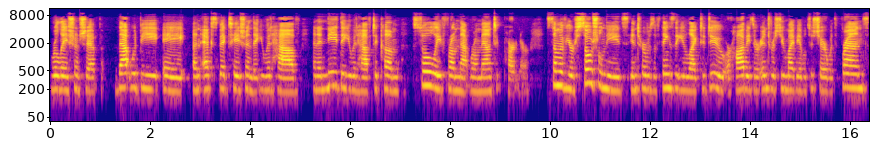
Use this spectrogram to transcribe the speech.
relationship, that would be a an expectation that you would have and a need that you would have to come solely from that romantic partner. Some of your social needs in terms of things that you like to do or hobbies or interests you might be able to share with friends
